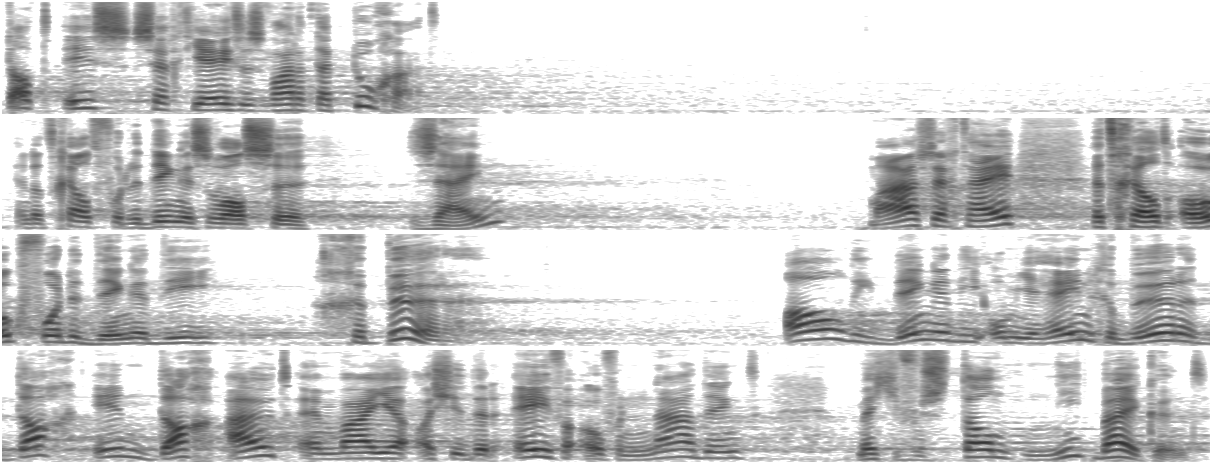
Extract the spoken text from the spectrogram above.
Dat is, zegt Jezus, waar het naartoe gaat. En dat geldt voor de dingen zoals ze zijn. Maar, zegt hij, het geldt ook voor de dingen die gebeuren. Al die dingen die om je heen gebeuren, dag in, dag uit, en waar je, als je er even over nadenkt, met je verstand niet bij kunt.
